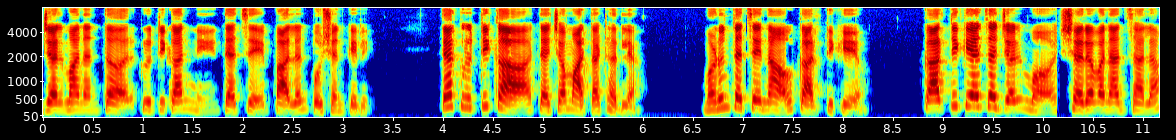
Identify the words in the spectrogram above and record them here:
जन्मानंतर कृतिकांनी त्याचे पालन पोषण केले. त्या कृतिका त्याच्या माता ठरल्या. म्हणून त्याचे नाव कार्तिकेय. कार्तिकेयाचा जन्म शरवनात झाला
